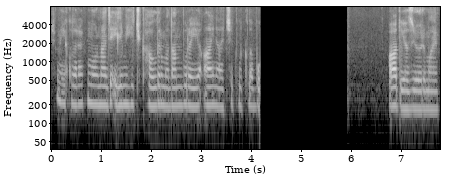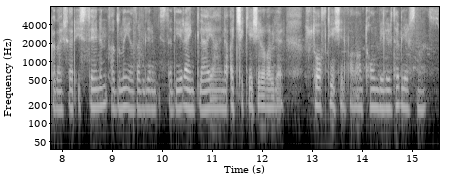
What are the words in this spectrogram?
Şimdi ilk olarak normalde elimi hiç kaldırmadan burayı aynı açıklıkla bu ad yazıyorum arkadaşlar. İsteyenin adını yazabilirim. istediği renkle yani açık yeşil olabilir. Soft yeşil falan ton belirtebilirsiniz.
